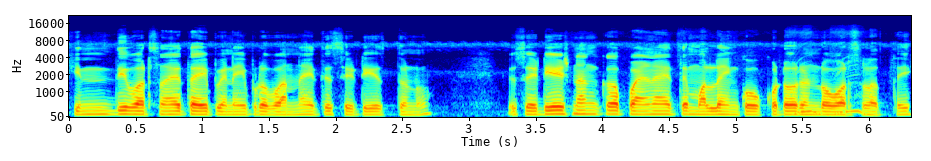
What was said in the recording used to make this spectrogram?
కింది వర్షం అయితే అయిపోయినాయి. ఇప్పుడు వన్ అయితే సెట్ చేస్తుండు. సెట్ చేసినాక పైన అయితే మళ్ళీ ఇంకొకటో రెండో వరుసలు వస్తాయి.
